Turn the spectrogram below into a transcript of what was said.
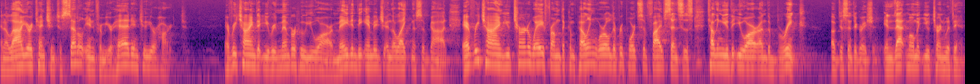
and allow your attention to settle in from your head into your heart, Every time that you remember who you are, made in the image and the likeness of God, every time you turn away from the compelling world of reports of five senses telling you that you are on the brink of disintegration, in that moment you turn within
